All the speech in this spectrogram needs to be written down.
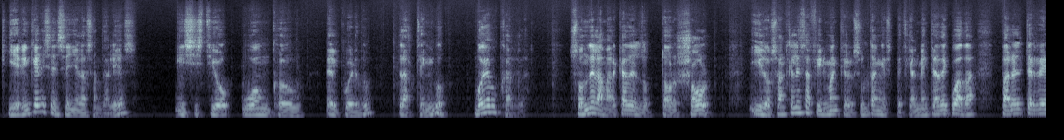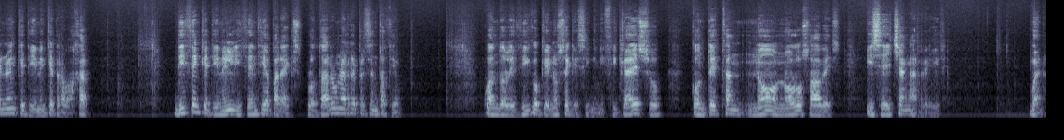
¿Quieren que les enseñe las sandalias? insistió Wonko el cuerdo. Las tengo. Voy a buscarlas. Son de la marca del doctor Scholl y los ángeles afirman que resultan especialmente adecuadas para el terreno en que tienen que trabajar. Dicen que tienen licencia para explotar una representación. Cuando les digo que no sé qué significa eso, contestan no, no lo sabes, y se echan a reír. Bueno,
